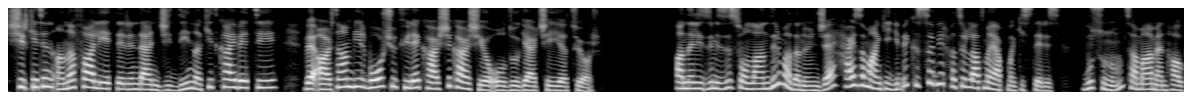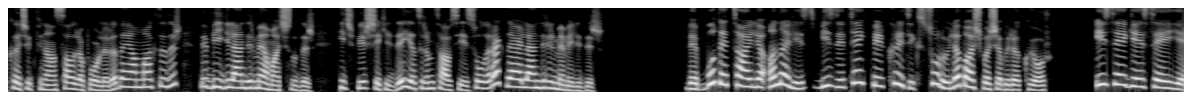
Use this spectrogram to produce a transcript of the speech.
şirketin ana faaliyetlerinden ciddi nakit kaybettiği ve artan bir borç yüküyle karşı karşıya olduğu gerçeği yatıyor. Analizimizi sonlandırmadan önce her zamanki gibi kısa bir hatırlatma yapmak isteriz. Bu sunum tamamen halka açık finansal raporlara dayanmaktadır ve bilgilendirme amaçlıdır. Hiçbir şekilde yatırım tavsiyesi olarak değerlendirilmemelidir. Ve bu detaylı analiz bizi tek bir kritik soruyla baş başa bırakıyor. İSGSY,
